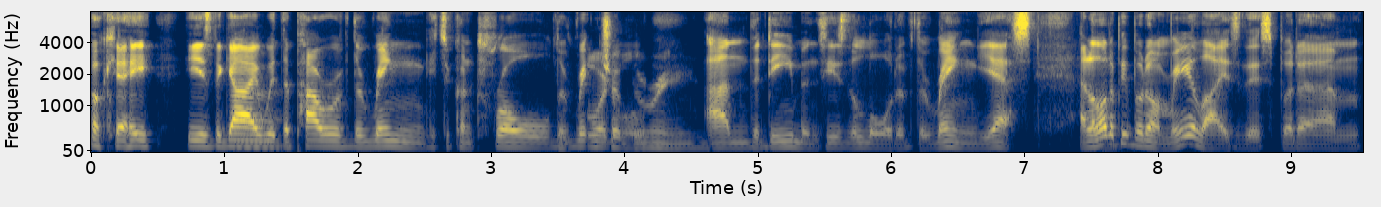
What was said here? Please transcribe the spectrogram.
okay he is the guy with Ah. the power of the ring to control the, of ritual the and the demons. He's the Lord of the Ring, yes. And a lot of people don't realize this, but um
